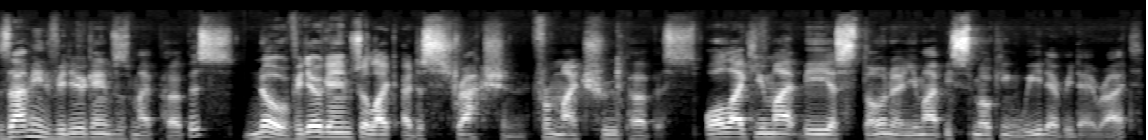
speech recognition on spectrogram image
Does that mean video games was my purpose? No, video games are like a distraction from my true purpose. Or like you might be a stoner and you might be smoking weed every day, right?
